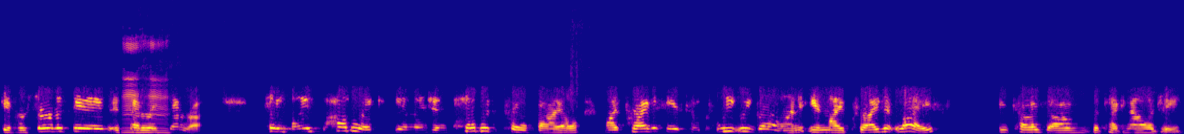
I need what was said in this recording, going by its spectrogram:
give her services, et cetera, et cetera. So my public image and public profile, my privacy is completely gone in my private life because of the technology.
